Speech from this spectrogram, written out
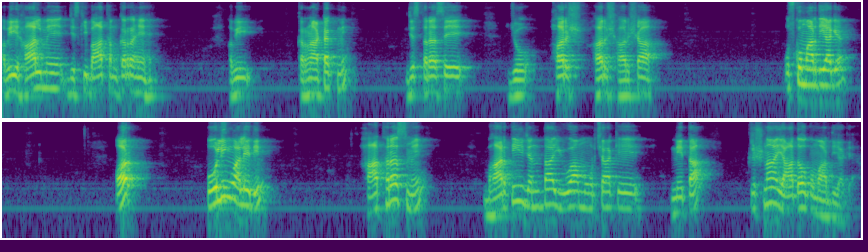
अभी हाल में जिसकी बात हम कर रहे हैं, अभी कर्नाटक में जिस तरह से जो हर्ष हर्ष, हर्षा, उसको मार दिया गया। और पोलिंग वाले दिन हाथरस में भारतीय जनता युवा मोर्चा के नेता कृष्णा यादव को मार दिया गया।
